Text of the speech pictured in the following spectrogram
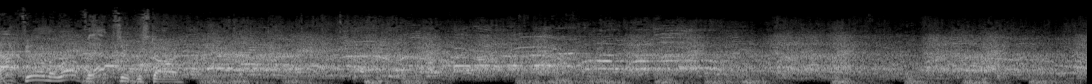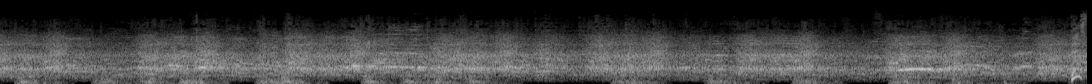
Not feeling the love for that superstar. This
